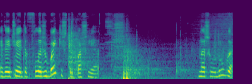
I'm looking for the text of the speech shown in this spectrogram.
Это что, это флешбеки, что ли, пошли от нашего друга?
